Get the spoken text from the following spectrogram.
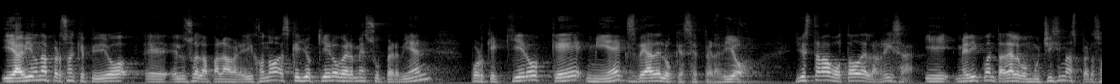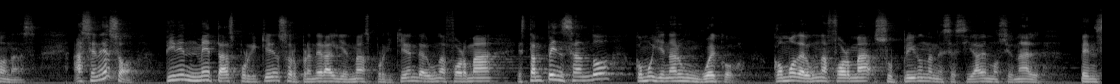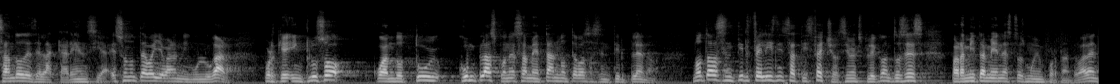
Y había una persona que pidió eh, el uso de la palabra y dijo, no, es que yo quiero verme súper bien porque quiero que mi ex vea de lo que se perdió. Yo estaba botado de la risa y me di cuenta de algo, muchísimas personas hacen eso. Tienen metas porque quieren sorprender a alguien más, porque quieren de alguna forma, están pensando cómo llenar un hueco, cómo de alguna forma suplir una necesidad emocional, pensando desde la carencia. Eso no te va a llevar a ningún lugar, porque incluso cuando tú cumplas con esa meta no te vas a sentir pleno, no te vas a sentir feliz ni satisfecho, ¿sí me explico? Entonces, para mí también esto es muy importante, ¿vale?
